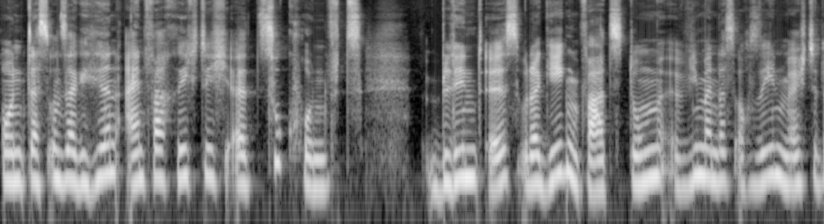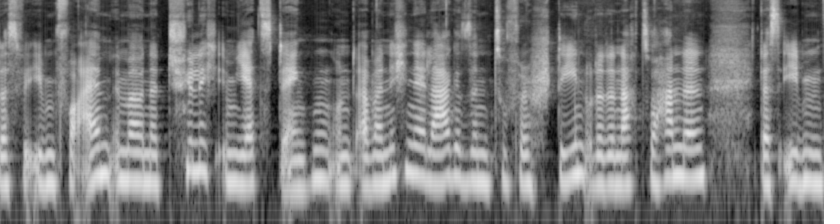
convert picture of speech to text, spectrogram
Und dass unser Gehirn einfach richtig äh, zukunftsblind ist oder gegenwartsdumm, wie man das auch sehen möchte, dass wir eben vor allem immer natürlich im Jetzt denken und aber nicht in der Lage sind zu verstehen oder danach zu handeln, dass eben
